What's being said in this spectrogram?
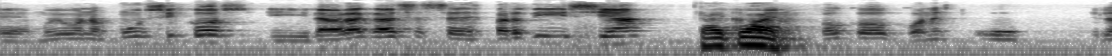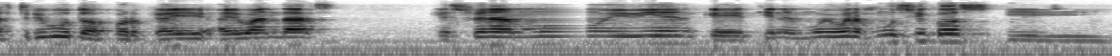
eh, muy buenos músicos y la verdad que a veces se desperdicia Tal cual. un poco con esto de, los tributos, porque hay, hay bandas que suenan muy, bien, que tienen muy buenos músicos y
